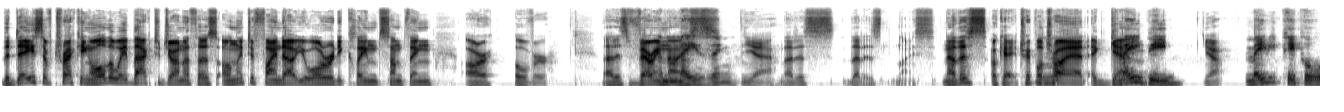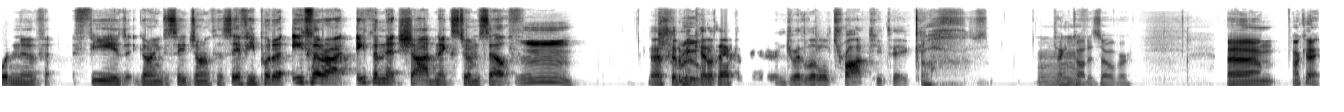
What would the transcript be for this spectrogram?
The days of trekking all the way back to Jonathas only to find out you already claimed something are over. That is very nice. Amazing. Yeah, that is that is nice. Now this okay, triple triad again. Maybe Yeah. maybe people wouldn't have feared going to see Jonathan if he put an ether, Aethernet shard next to himself. Mm. That's going to be Kenneth Amphitheater. Enjoy the little trot you take. Thank Mm. God it's over. Um, okay.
